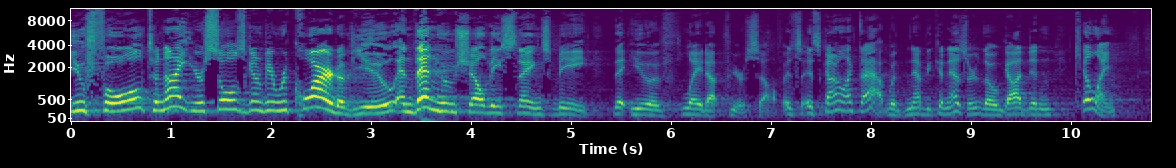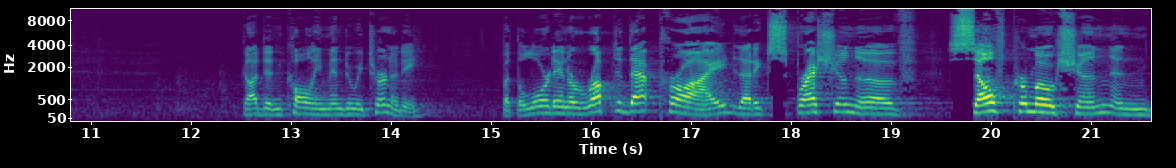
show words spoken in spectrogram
You fool, tonight your soul's going to be required of you, and then who shall these things be that you have laid up for yourself? It's, it's kind of like that with Nebuchadnezzar, though God didn't kill him. God didn't call him into eternity. But the Lord interrupted that pride, that expression of self promotion and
